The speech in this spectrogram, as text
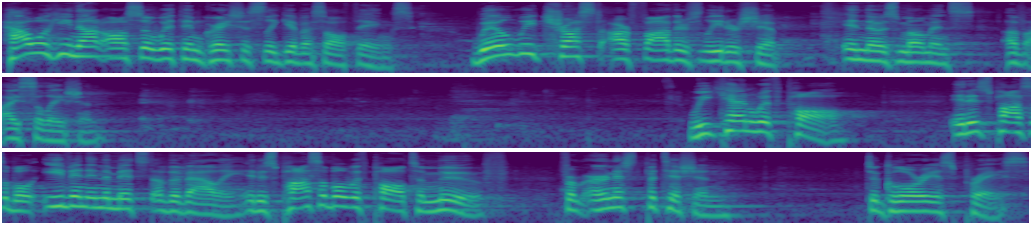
How will he not also with him graciously give us all things? Will we trust our Father's leadership in those moments of isolation? We can with Paul. It is possible, even in the midst of the valley, it is possible with Paul to move from earnest petition to glorious praise.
